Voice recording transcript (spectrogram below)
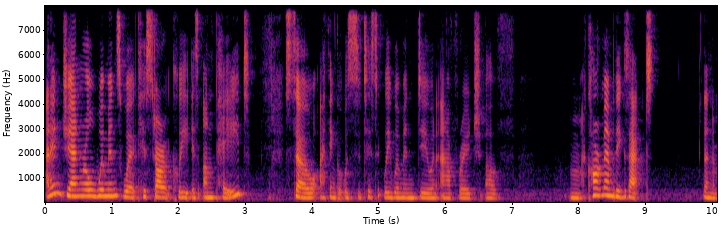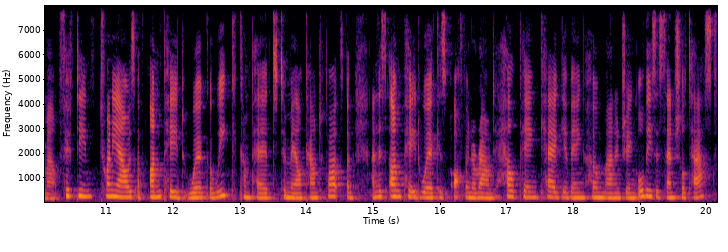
and in general, women's work historically is unpaid. So I think it was statistically women do an average of, um, I can't remember the exact amount 15 20 hours of unpaid work a week compared to male counterparts and this unpaid work is often around helping caregiving home managing all these essential tasks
